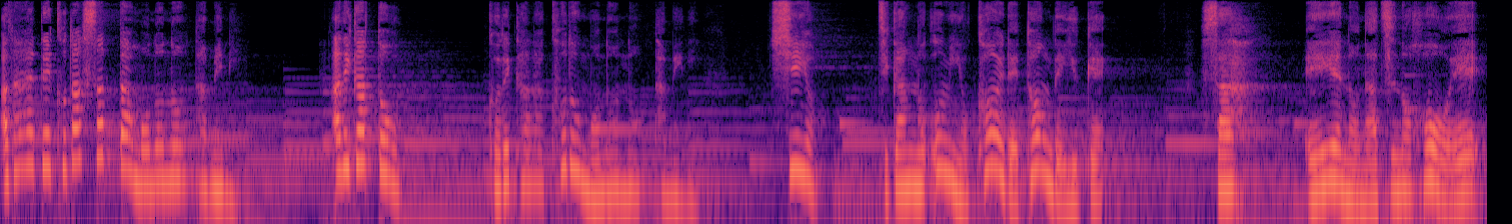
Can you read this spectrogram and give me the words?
与えてくださったもののために。ありがとう。これから来るもののために。死よ、時間の海を越えて飛んで行け。さあ、永遠の夏の方へ。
